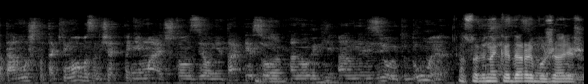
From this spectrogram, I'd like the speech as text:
Потому что таким образом человек понимает, что он сделал не так, если да. он анализирует и думает. Особенно, когда рыбу жаришь.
